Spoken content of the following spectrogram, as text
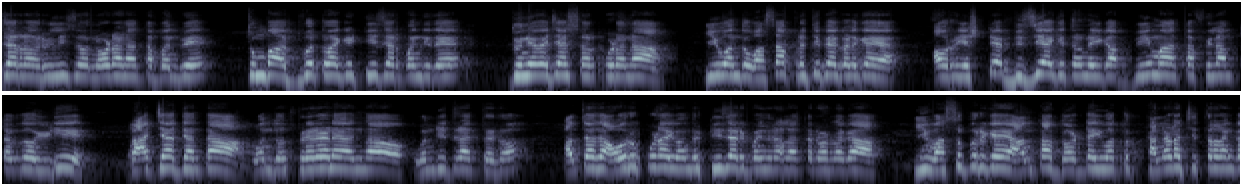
ಟೀಸರ್ ರಿಲೀಸ್ ನೋಡೋಣ ಅಂತ ಬಂದ್ವಿ. ತುಂಬಾ ಅದ್ಭುತವಾಗಿ ಟೀಸರ್ ಬಂದಿದೆ. ದುನಿಯಾ ವಿಜಯ್ ಸರ್ ಕೂಡ ಈ ಒಂದು ಹೊಸ ಪ್ರತಿಭೆಗಳಿಗೆ ಅವ್ರು ಎಷ್ಟೇ ಬ್ಯುಸಿ ಆಗಿದ್ರು ಈಗ ಭೀಮಾ ಅಂತ ಫಿಲಂ ತೆಗೆದು ಇಡೀ ರಾಜ್ಯಾದ್ಯಂತ ಒಂದು ಪ್ರೇರಣೆಯನ್ನ ಹೊಂದಿದ್ರಂತದ್ದು ಅಂತದ್ದು ಅವರು ಕೂಡ ಈ ಒಂದು ಟೀಸರ್ ಬಂದಿರಲ್ಲ ಅಂತ ನೋಡಿದಾಗ ಈ ಹೊಸಬರಿಗೆ ಅಂತ ದೊಡ್ಡ ಇವತ್ತು ಕನ್ನಡ ಚಿತ್ರರಂಗ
